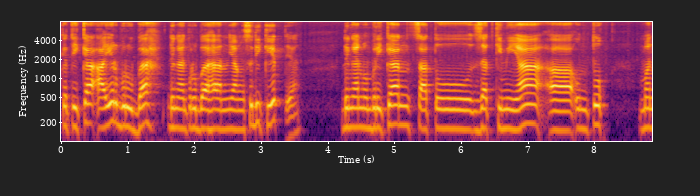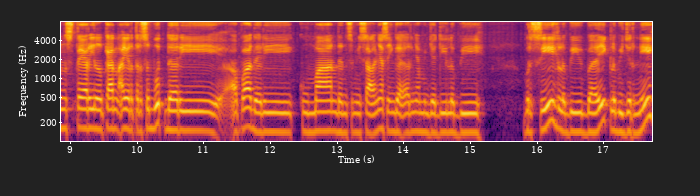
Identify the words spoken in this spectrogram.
ketika air berubah dengan perubahan yang sedikit ya dengan memberikan satu zat kimia uh, untuk mensterilkan air tersebut dari apa dari kuman dan semisalnya sehingga airnya menjadi lebih bersih, lebih baik, lebih jernih.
